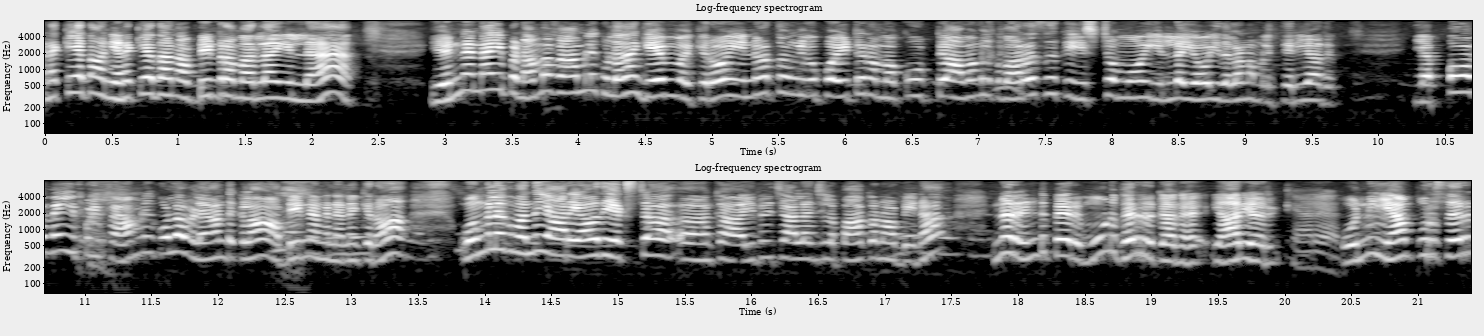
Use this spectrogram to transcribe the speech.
எனக்கே தான் எனக்கே தான் அப்படின்ற மாதிரிலாம் இல்லை. என்னன்னா இப்போ நம்ம ஃபேமிலிக்குள்ளே தான் கேம் வைக்கிறோம். இன்னொருத்தவங்களுக்கு போயிட்டு நம்ம கூப்பிட்டு அவங்களுக்கு வரதுக்கு இஷ்டமோ இல்லையோ இதெல்லாம் நம்மளுக்கு தெரியாது. எப்போவுமே இப்படி ஃபேமிலிக்குள்ளே விளையாண்டுக்கலாம் அப்படின்னு நாங்கள் நினைக்கிறோம். உங்களுக்கு வந்து யாரையாவது எக்ஸ்ட்ரா இது சேலஞ்சில் பார்க்கணும் அப்படின்னா இன்னும் ரெண்டு பேர் மூணு பேர் இருக்காங்க. யார் யார்? ஒன்று என் புருஷர்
